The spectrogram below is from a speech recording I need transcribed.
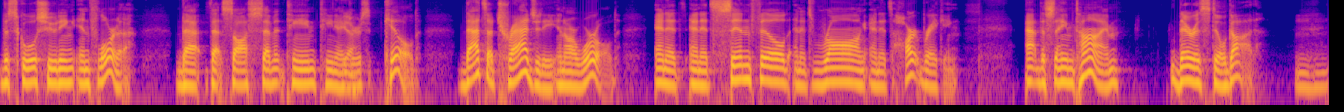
the school shooting in Florida that that saw 17 teenagers yeah. killed. That's a tragedy in our world. And it's and it's sin filled and it's wrong and it's heartbreaking. At the same time, there is still God. Mm-hmm.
